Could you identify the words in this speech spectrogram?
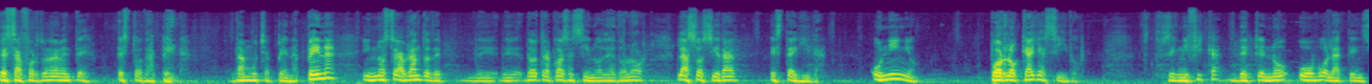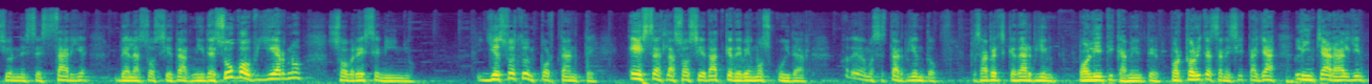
Desafortunadamente, esto da pena, da mucha pena. Pena, y no estoy hablando de, de- otra cosa, sino de dolor. La sociedad está herida. Un niño, por lo que haya sido, significa de que no hubo la atención necesaria de la sociedad ni de su gobierno sobre ese niño. Y eso es lo importante. Esa es la sociedad que debemos cuidar. No debemos estar viendo, pues a ver, quedar bien políticamente, porque ahorita se necesita ya linchar a alguien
